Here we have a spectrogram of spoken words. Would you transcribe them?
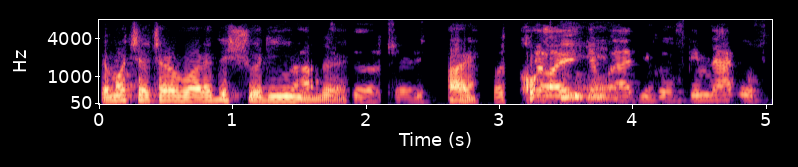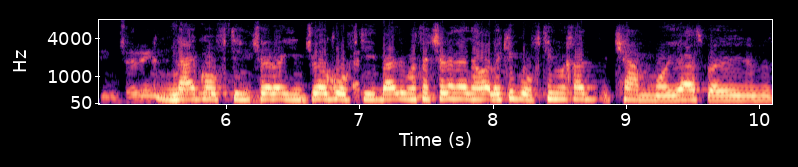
به ما چرا چرا وارد شدیم؟ به... آره. خب که باید می‌گفتیم نگفتیم چرا نگفتیم چرا اینجا گفتیم. بعد گفتن چرا حالا که گفتیم می‌خواد کم مایه است برای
